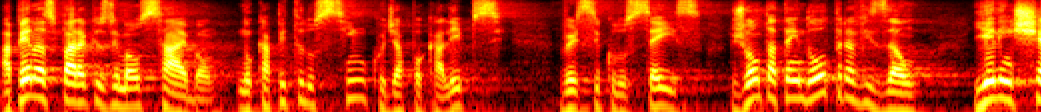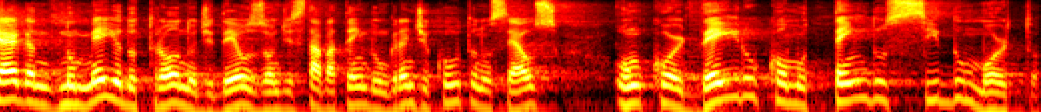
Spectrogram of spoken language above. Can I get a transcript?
Apenas para que os irmãos saibam, no capítulo 5 de Apocalipse, versículo 6, João está tendo outra visão e ele enxerga no meio do trono de Deus, onde estava tendo um grande culto nos céus, um cordeiro como tendo sido morto.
